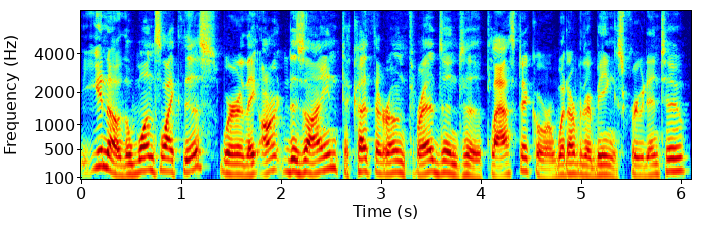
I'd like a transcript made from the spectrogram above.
You know, the ones like this, where they aren't designed to cut their own threads into plastic or whatever they're being screwed into.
